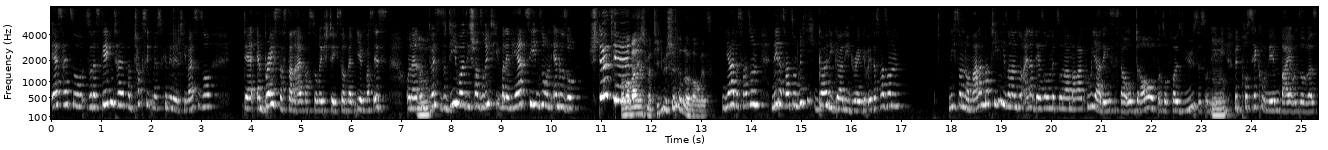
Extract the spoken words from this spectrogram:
er ist halt so, so das Gegenteil von Toxic Masculinity, weißt du, so, der embrace das dann einfach so richtig, so wenn irgendwas ist. Und dann, mhm. und weißt du, so die wollen sich schon so richtig über den herziehen, so, und er nur so, Stößchen! Aber war das nicht Martini bestellt oder warum jetzt? Ja, das war so ein, nee, das war so ein richtig girly, girly Drink. Das war so ein, nicht so ein normaler Martini, sondern so einer, der so mit so einer Maracuja-Dings ist da oben drauf und so voll süß ist und mhm. irgendwie mit Prosecco nebenbei und sowas.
